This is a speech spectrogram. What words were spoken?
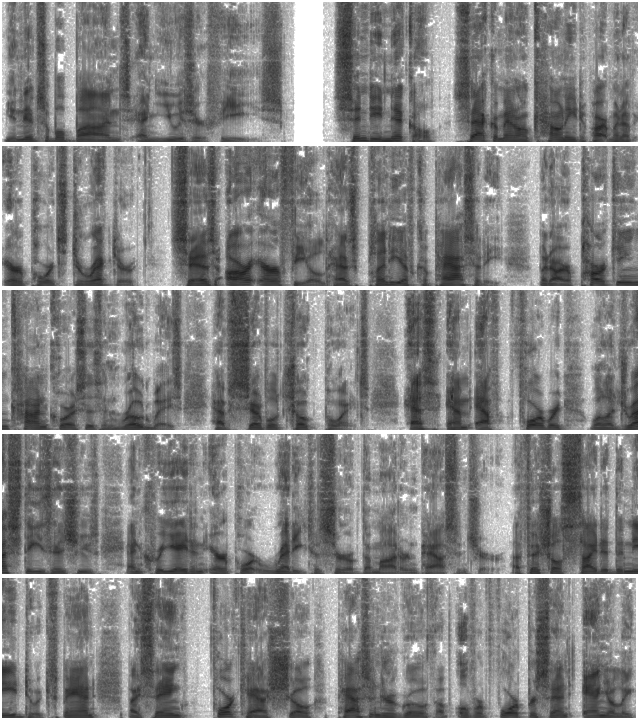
municipal bonds, and user fees. Cindy Nichol, Sacramento County Department of Airports Director, says our airfield has plenty of capacity, but our parking, concourses, and roadways have several choke points. SMF Forward will address these issues and create an airport ready to serve the modern passenger. Officials cited the need to expand by saying forecasts show passenger growth of over 4% annually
